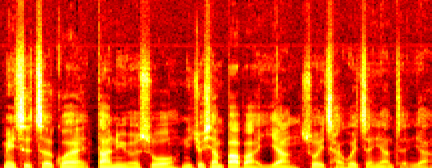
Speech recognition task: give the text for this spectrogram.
每次责怪大女儿说：“你就像爸爸一样，所以才会怎样怎样；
